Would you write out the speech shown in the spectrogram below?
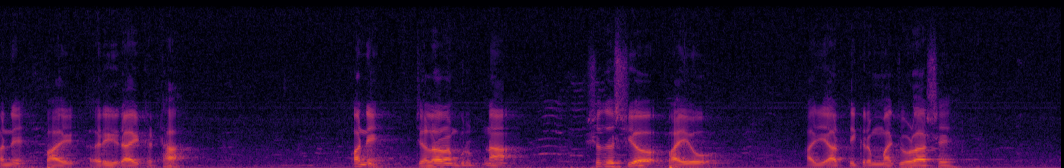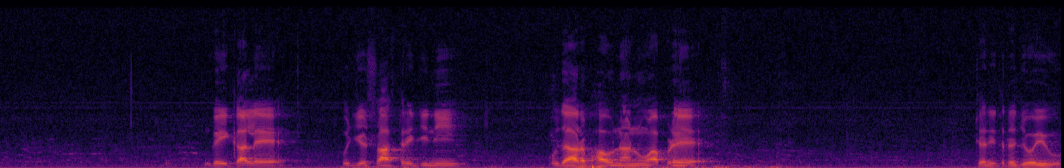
અને ભાઈ હરિરાય ઠઠ્ઠા અને જલારામ ગ્રુપના સદસ્ય ભાઈઓ આજે આરતી ક્રમમાં જોડાશે. ગઈકાલે પૂજ્ય શાસ્ત્રીજીની ઉદાર ભાવનાનું આપણે ચરિત્ર જોયું.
